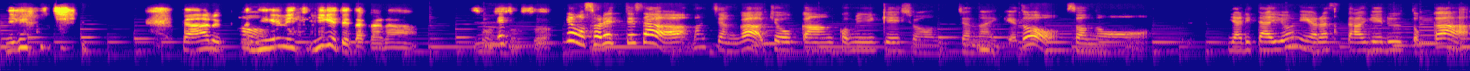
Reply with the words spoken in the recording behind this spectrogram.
逃げ道がある、うん逃げ道、逃げてたから、そうそうそう。でもそれってさまっちゃんが共感コミュニケーションじゃないけど、そのやりたいようにやらせてあげるとか、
